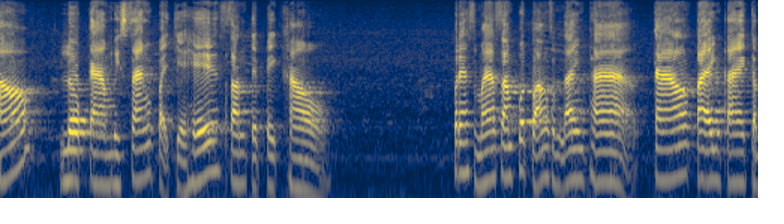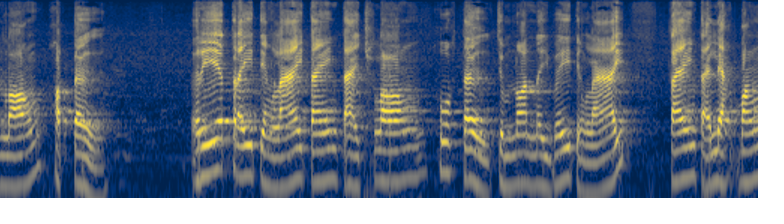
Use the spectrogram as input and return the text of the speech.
ណោ លោកាមិសੰងបច្ចេហេសន្តិបេខោព្រះសម្មាសម្ពុទ្ធព្រះអង្គសម្ដែងថាកាលតែងតែកន្លងផុតទៅរាត្រីទាំងឡាយតែងតែឆ្លងហួសទៅចំនួននៃវ័យទាំងឡាយតែងតែលះបង់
